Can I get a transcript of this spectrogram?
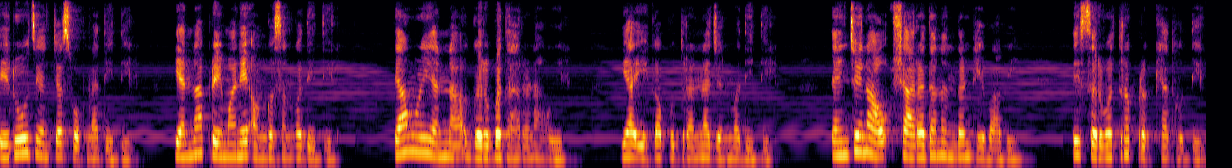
ते रोज यांच्या स्वप्नात येतील. यांना प्रेमाने अंगसंग देतील. त्यामुळे यांना गर्भधारणा होईल. या एका पुत्रांना जन्म देतील. त्यांचे नाव शारदानंदन ठेवावे. ते सर्वत्र प्रख्यात होतील.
